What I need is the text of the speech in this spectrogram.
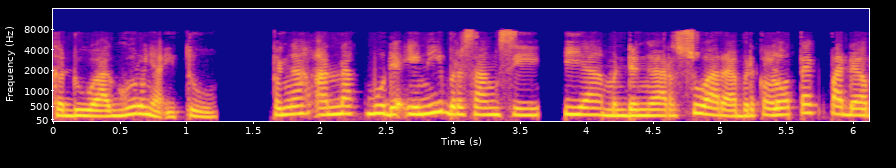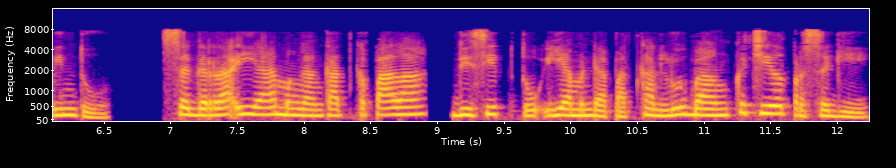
kedua gurunya itu. Tengah anak muda ini bersangsi, ia mendengar suara berkelotek pada pintu. Segera ia mengangkat kepala, di situ ia mendapatkan lubang kecil persegi.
